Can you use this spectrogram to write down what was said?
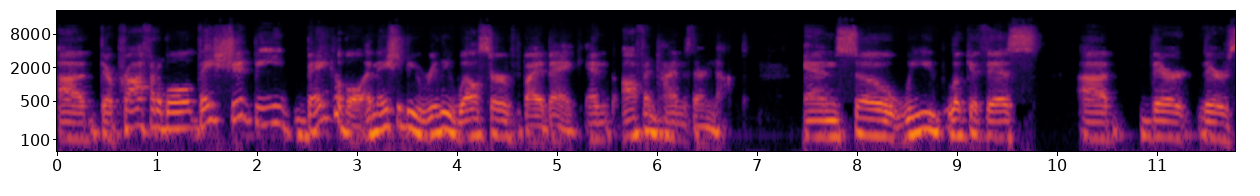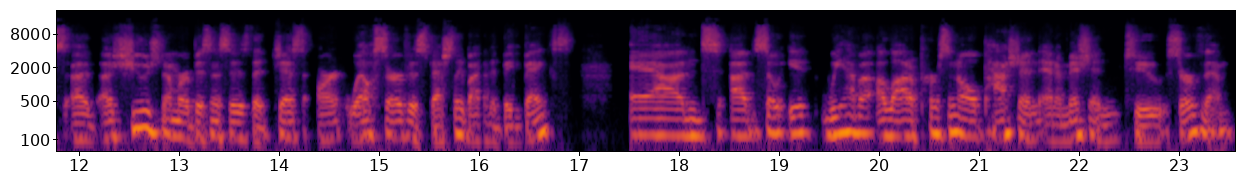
uh, they're profitable, they should be bankable and they should be really well served by a bank. And oftentimes they're not. And so we look at this. Uh, there there's a, a, huge number of businesses that just aren't well served, especially by the big banks. And uh, so it we have a, a, lot of personal passion and a mission to serve them,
